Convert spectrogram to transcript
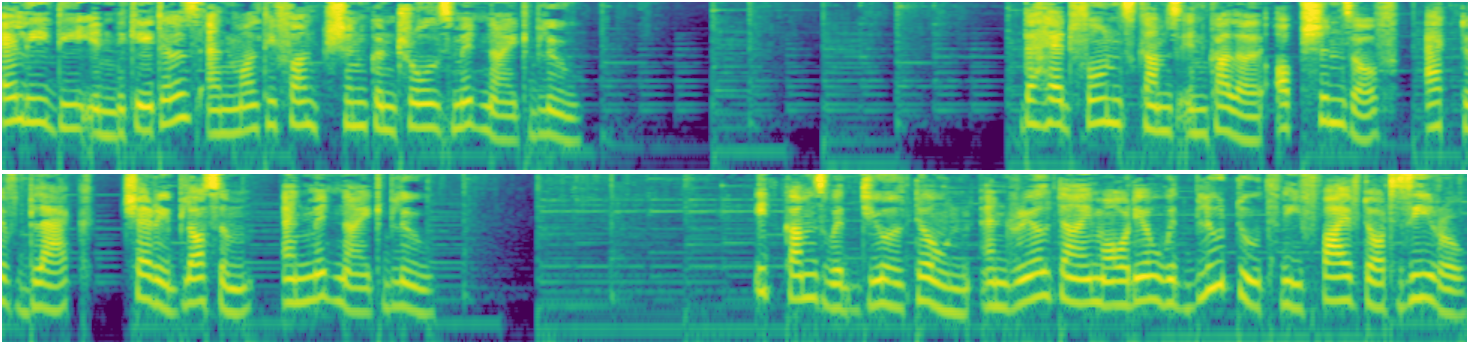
LED indicators and multifunction controls Midnight Blue. The headphones comes in color options of Active Black, Cherry Blossom, and Midnight Blue. It comes with dual tone and real-time audio with Bluetooth V5.0.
